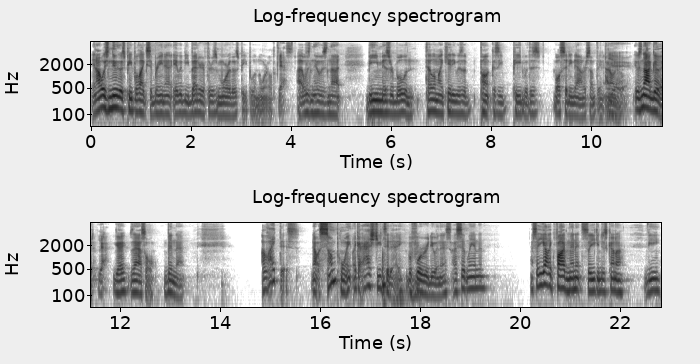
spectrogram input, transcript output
and I always knew those people like Sabrina. It would be better if there was more of those people in the world. Yes. I always knew it was not being miserable and telling my kid he was a punk because he peed with his while sitting down or something. I don't Yeah, know. yeah. It was not good. Yeah. Okay, he was an asshole. Been that. I like this. Now, at some point, like I asked you today before mm-hmm. we were doing this, I said, Landon, I said, you got like five minutes so you can just kind of be. And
